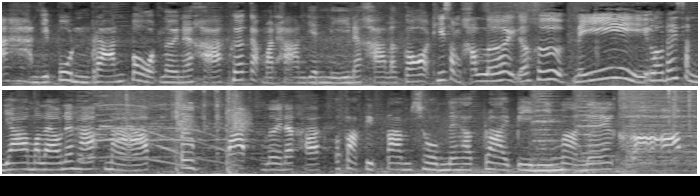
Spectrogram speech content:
อาหารญี่ปุ่นร้านโปรดเลยนะคะ เพื่อกลับมาทานเย็นนี้นะคะ แล้วก็ที่สำคัญเลยก็คือ นี่เราได้สัญญามาแล้วนะคะหนาตึบปับเลยนะคะ ฝากติดตามชมนะคะปลายปีนี้มาแน่ครับ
